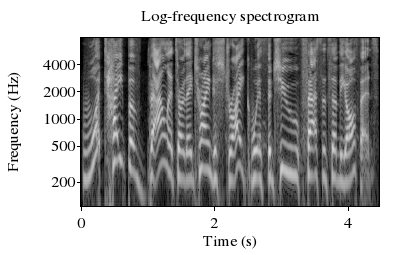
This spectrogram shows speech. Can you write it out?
what type of balance are they trying to strike with the two facets of the offense?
